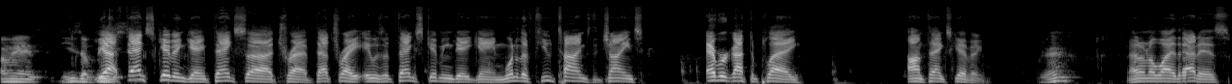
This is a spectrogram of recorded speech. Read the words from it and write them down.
I mean, he's a beast. Yeah, Thanksgiving game. Thanks, uh, Trev. That's right. It was a Thanksgiving Day game. One of the few times the Giants ever got to play on Thanksgiving. Yeah, I don't know why that is.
